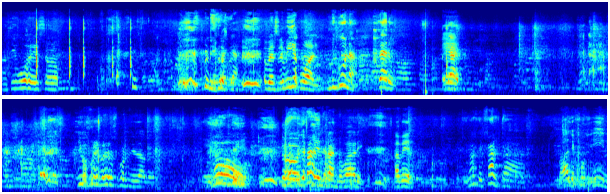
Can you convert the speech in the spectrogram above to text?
Antiguo es solo. A ver, Sevilla, ¿cuál? Ninguna. Cero. Eh. Coordenadas. No. No, ya estoy entrando, vale. A ver. No hace falta. Vale, jolín.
